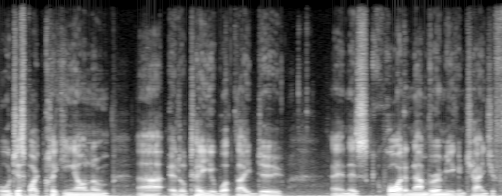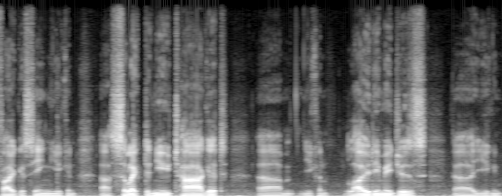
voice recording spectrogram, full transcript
or just by clicking on them uh, it'll tell you what they do. And there's quite a number of them you can change your focusing you can uh, select a new target um, you can load images uh, you can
